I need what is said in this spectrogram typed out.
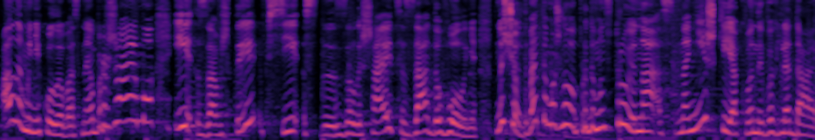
Але ми ніколи вас не ображаємо і завжди всі залишаються задоволені. Ну що, давайте можливо продемонструю на, на ніжки, як вони виглядають.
